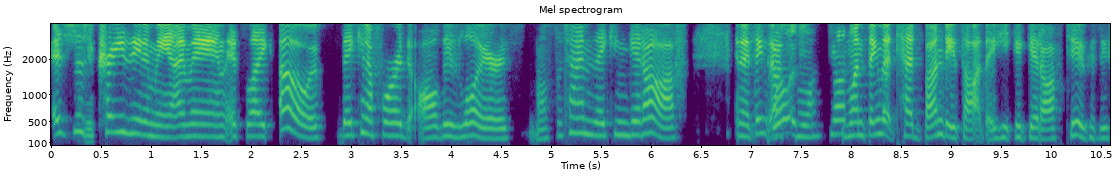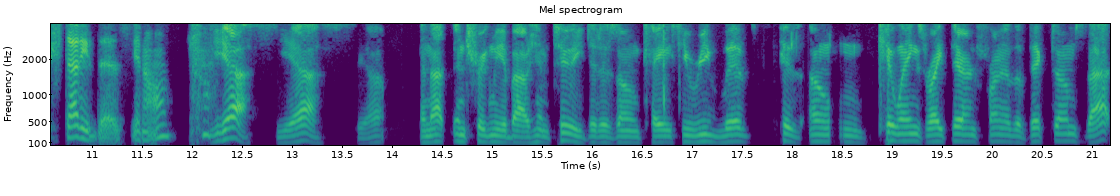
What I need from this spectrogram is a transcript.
It's just crazy to me. I mean, it's like, oh, if they can afford all these lawyers, most of the time they can get off. And I think that's it's one, not- one thing that Ted Bundy thought that he could get off too, because he studied this, you know? yes, yes, yeah. And that intrigued me about him too. He did his own case. He relived his own killings right there in front of the victims. That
